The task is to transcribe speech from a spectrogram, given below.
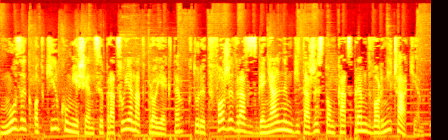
Muzyk od kilku miesięcy pracuje nad projektem, który tworzy wraz z genialnym gitarzystą Kacprem Dworniczakiem.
